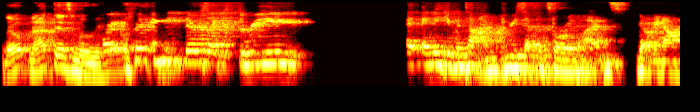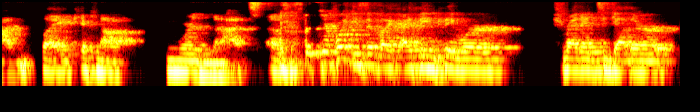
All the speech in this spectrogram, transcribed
Nope, not this movie. There's like three at any given time, three separate storylines going on, like if not more than that. Um, so your point, you said like I think they were threaded together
